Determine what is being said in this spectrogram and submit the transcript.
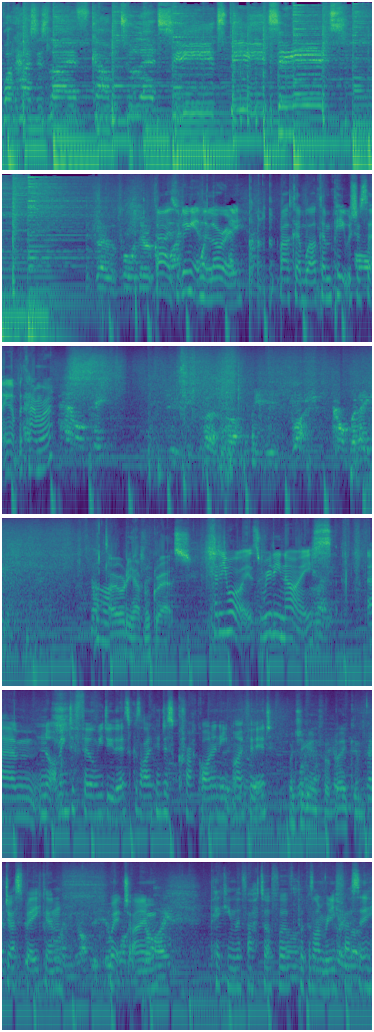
What has his life come to? Let's see. It's Pete Eats. Guys, we're doing it in the lorry. Welcome, welcome. Pete was just setting up the camera. I already have regrets. Tell you what, it's really nice um, not having to film you do this because I can just crack on and eat my food. What are you going for? Bacon? Just bacon, which I'm picking the fat off of because I'm really fussy.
